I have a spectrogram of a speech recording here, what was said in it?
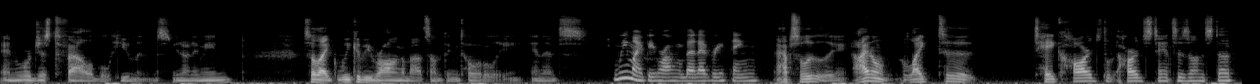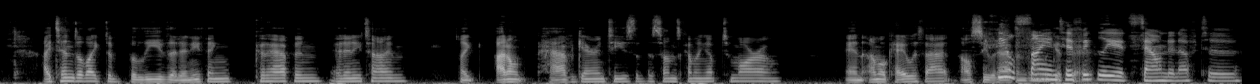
and we're just fallible humans. You know what I mean? So like we could be wrong about something totally, and it's We might be wrong about everything. absolutely. I don't like to take hard hard stances on stuff. I tend to like to believe that anything could happen at any time. Like I don't have guarantees that the sun's coming up tomorrow, and I'm okay with that. I'll see I what feel happens. when we get there. scientifically it's sound enough to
